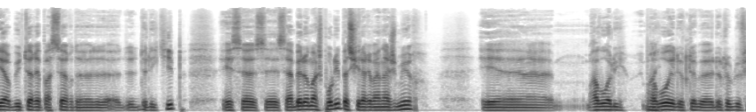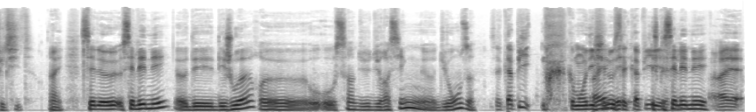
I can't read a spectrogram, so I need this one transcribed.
meilleur buteur et passeur de, de, de l'équipe. Et c'est un bel hommage pour lui parce qu'il arrive à un âge mûr. Et euh, bravo à lui, bravo et le club, le club le félicite. Ouais. C'est le, c'est l'aîné euh, des, des joueurs euh, au, au, sein du, du Racing euh, du 11. C'est le capi, comme on dit ouais, chez nous, c'est le capi. Est-ce que c'est l'aîné? Ouais.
